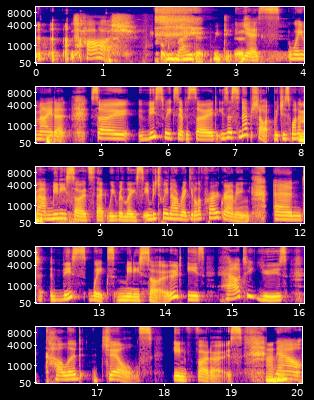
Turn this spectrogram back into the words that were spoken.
it's harsh. But we made it. We did it. Yes, we made it. So this week's episode is a snapshot, which is one of mm. our mini-sodes that we release in between our regular programming. And this week's mini-sode is how to use coloured gels in photos. Mm-hmm. Now,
